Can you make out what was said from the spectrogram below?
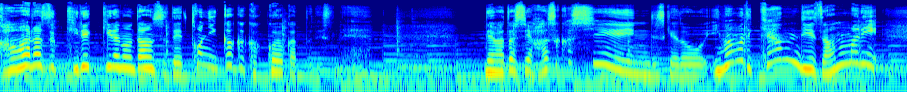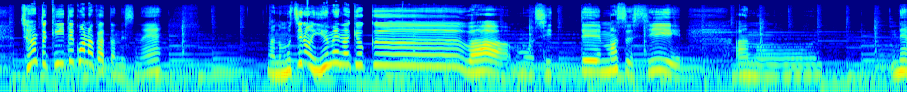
変わらずキレッキレのダンスでとにかくかっこよかったですね。で私恥ずかしいんですけど今までキャンディーズあんまりちゃんと聞いてこなかったんですね。あのもちろん有名な曲はもう知ってますしあのー、ね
